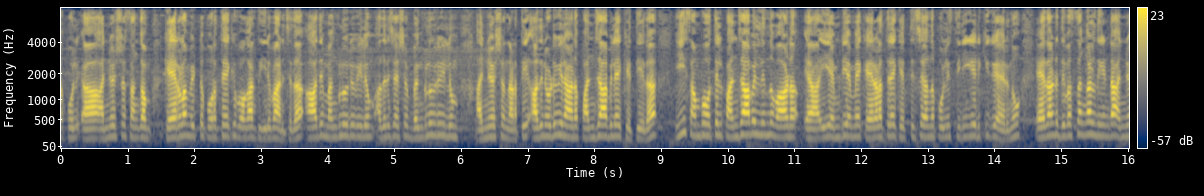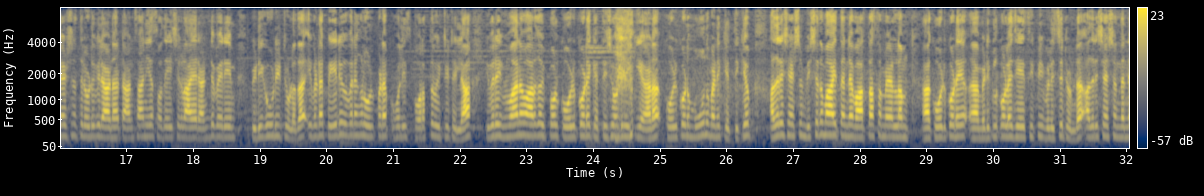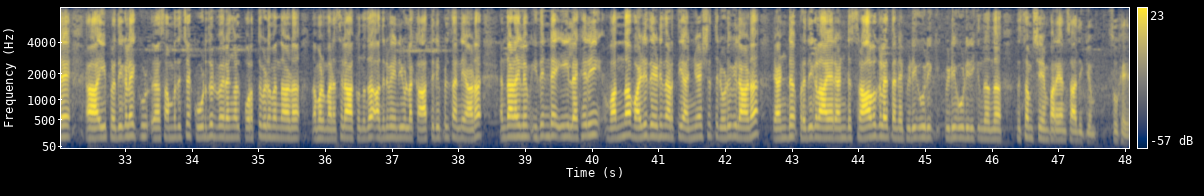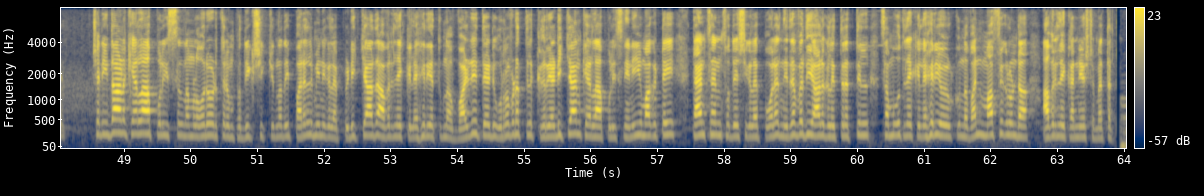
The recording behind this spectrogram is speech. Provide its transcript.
അന്വേഷണ സംഘം കേരളം വിട്ട് പുറത്തേക്ക് പോകാൻ തീരുമാനിച്ചത്. ആദ്യം മംഗളൂരുവിലും അതിനുശേഷം ബംഗളൂരുവിലും അന്വേഷണം നടത്തി. അതിനൊടുവിലാണ് പഞ്ചാബിലേക്ക് എത്തിയത്. ഈ സംഭവത്തിൽ പഞ്ചാബിൽ നിന്നുമാണ് ഈ എം ഡി എം എ കേരളത്തിലേക്ക് എത്തിച്ചതെന്ന് പോലീസ് സ്ഥിരീകരിക്കുകയായിരുന്നു. ഏതാണ്ട് ദിവസങ്ങൾ നീണ്ട അന്വേഷണത്തിനൊടുവിലാണ് ടാൻസാനിയ സ്വദേശികളായ രണ്ടുപേരെയും പിടികൂടിയിട്ടുള്ളത്. ഇവരുടെ പേര് വിവരങ്ങൾ ഉൾപ്പെടെ പോലീസ് പുറത്തുവിട്ടിട്ടില്ല ഇവരെ വിമാനമാർഗം ഇപ്പോൾ കോഴിക്കോടേക്ക് എത്തിച്ചുകൊണ്ടിരിക്കുകയാണ്. കോഴിക്കോട് മൂന്ന് മണിക്ക് എത്തിക്കും. അതിനുശേഷം വിശദമായി തന്നെ വാർത്താ സമ്മേളനം Kozhikode medical college A C P വിളിച്ചിട്ടുണ്ട്. അതിനുശേഷം തന്നെ ഈ പ്രതികളെ സംബന്ധിച്ച കൂടുതൽ വിവരങ്ങൾ പുറത്തുവിടുമെന്നാണ് നമ്മൾ മനസ്സിലാക്കുന്നത്. അതിനുവേണ്ടിയുള്ള കാത്തിരിപ്പിൽ തന്നെയാണ്. എന്താണെങ്കിലും ഇതിന്റെ ഈ ലഹരി വന്ന വഴി തേടി നടത്തിയ അന്വേഷണത്തിനൊടുവിലാണ് രണ്ട് പ്രതികളായ രണ്ട് സ്രാവുകളെ തന്നെ പിടികൂടി പിടികൂടിയിരിക്കുന്നതെന്ന് നിസ്സംശയം പറയാൻ സാധിക്കും. സുഹേൽ. ശരി ഇതാണ് കേരള പോലീസിൽ നമ്മൾ ഓരോരുത്തരും പ്രതീക്ഷിക്കുന്നത്. ഈ പരൽ മീനുകളെ പിടിക്കാതെ അവരിലേക്ക് ലഹരി എത്തുന്ന വഴി തേടി ഉറവിടത്തിൽ കയറി അടിക്കാൻ കേരള പോലീസിന് ഇനിയുമാകട്ടെ. ടാൻസാൻ സ്വദേശികളെ പോലെ നിരവധി ആളുകൾ ഇത്തരത്തിൽ സമൂഹത്തിലേക്ക് ലഹരി ഒഴുക്കുന്ന വൻ മാഫിയകളുണ്ട്. അവരിലേക്ക് അന്വേഷണം എത്തട്ടെ.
